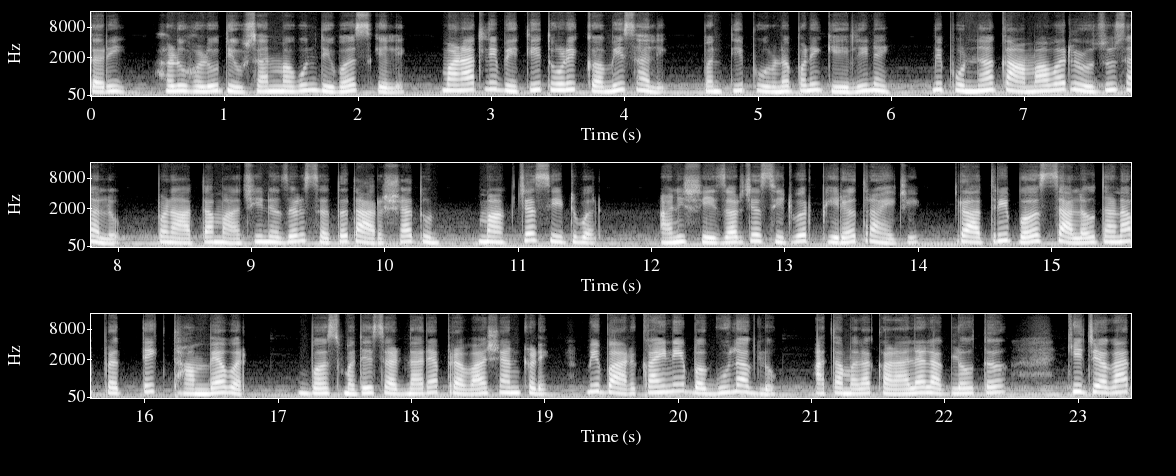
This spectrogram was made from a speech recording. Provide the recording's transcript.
तरी हळूहळू दिवसांमागून दिवस गेले. मनातली भीती थोडी कमी झाली पण ती पूर्णपणे गेली नाही. मी पुन्हा कामावर रुजू झालो पण आता माझी नजर सतत आरशातून मागच्या सीटवर आणि शेजारच्या सीटवर फिरत राहायची. रात्री बस चालवताना प्रत्येक थांब्यावर बसमध्ये चढणाऱ्या प्रवाशांकडे मी बारकाईने बघू लागलो. आता मला कळायला लागलं होतं की जगात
